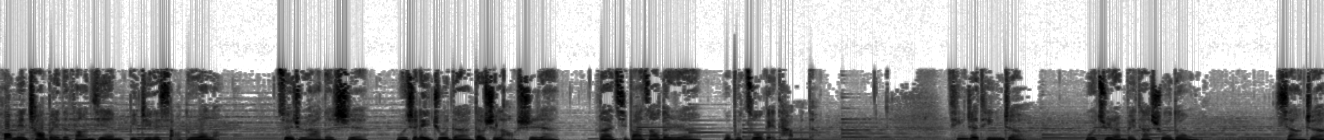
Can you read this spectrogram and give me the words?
后面朝北的房间比这个小多了。最主要的是，我这里住的都是老实人，乱七八糟的人我不租给他们的。听着听着，我居然被他说动了，想着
